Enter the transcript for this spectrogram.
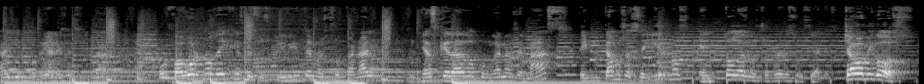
Alguien podría necesitar. Por favor, no dejes de suscribirte a nuestro canal. Si te has quedado con ganas de más, te invitamos a seguirnos en todas nuestras redes sociales. ¡Chao, amigos!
